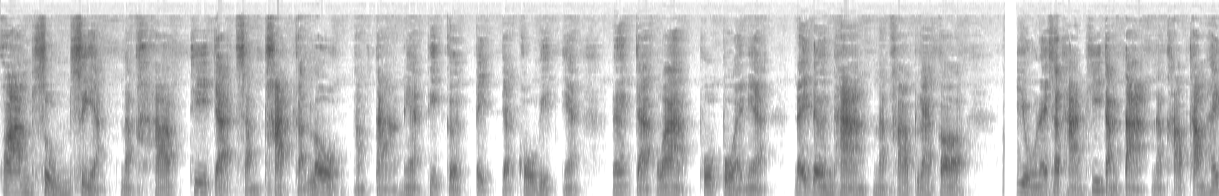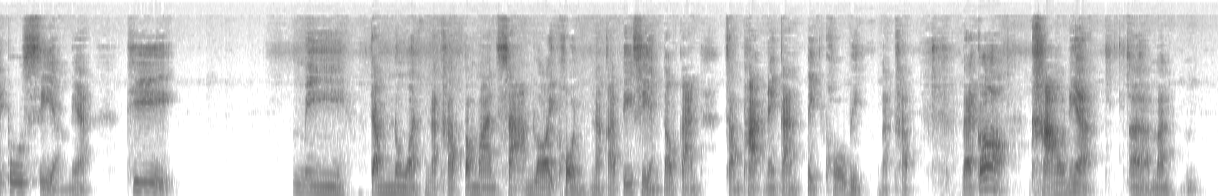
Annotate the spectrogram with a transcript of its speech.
ความสุ่มเสี่ยงนะครับ ที่จะสัมผัสกับโรคต่างๆเนี่ยที่เกิดติดจากโควิดเนี่ยเนื่องจากว่าผู้ป่วยเนี่ยได้เดินทางนะครับ แล้วก็อยู่ในสถานที่ต่างๆนะครับทำให้ผู้เสี่ยงเนี่ยที่มีจำนวนนะครับประมาณ 300 คนนะครับที่เสี่ยงต่อการ สัมผัสในการติดโควิดนะครับ แล้วก็ข่าวเนี่ยมัน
